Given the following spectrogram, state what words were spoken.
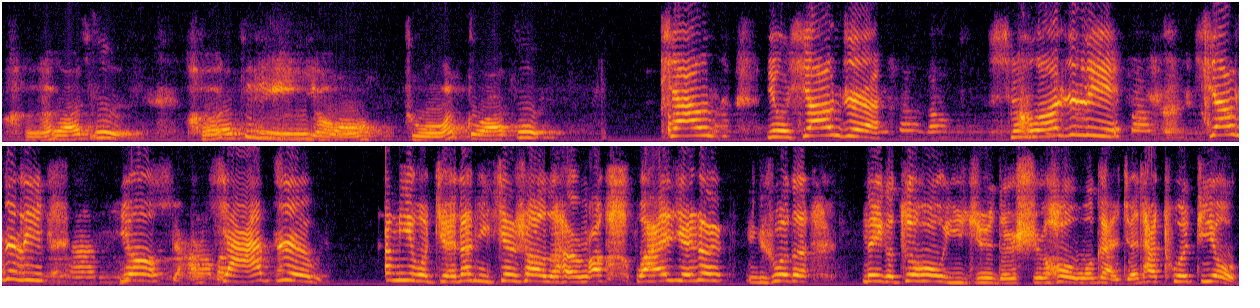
盒子，盒子里有镯镯子。箱有箱子，盒子里箱子里有匣子。妈咪，我觉得你介绍的很好，我还觉得你说的。那个最后一句的时候，我感觉它脱臼了。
